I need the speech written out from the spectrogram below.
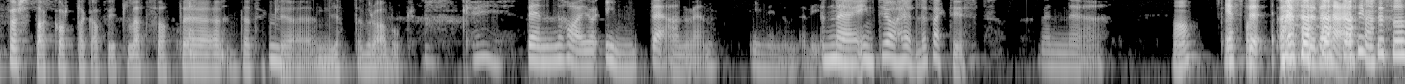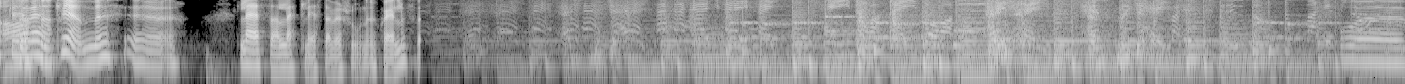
första korta kapitlet så att det, det tycker Mm. jag är en jättebra bok. Okej. Den har jag inte använt i min undervisning. Nej, inte jag heller faktiskt. Men eh, Ja, Efter, efter det här tipset så ska jag verkligen eh, läsa lättlästa versionen själv. Och, eh,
